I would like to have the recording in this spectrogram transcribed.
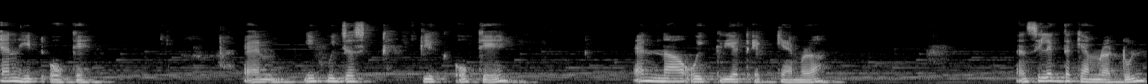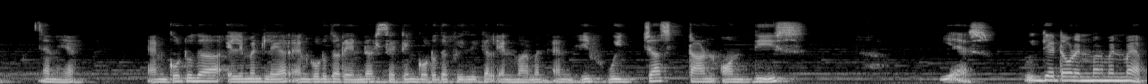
and hit ok. And if we just click ok and now we create a camera. And select the camera tool and here and go to the element layer and go to the render setting go to the physical environment. And if we just turn on this yes we get our environment map.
